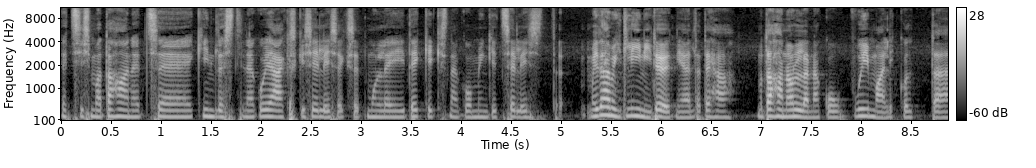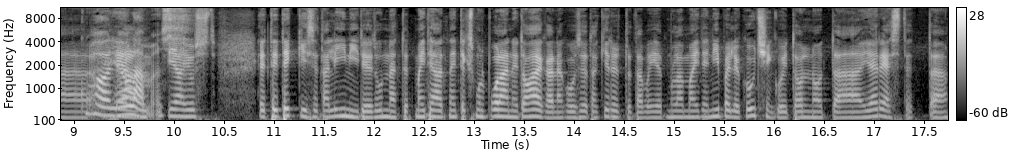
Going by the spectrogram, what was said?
et siis ma tahan, et see kindlasti nagu jääkski selliseks, et mul ei tekiks nagu mingit sellist, ma ei taha mingit liinitööd nii-öelda teha, ma tahan olla nagu võimalikult äh, kohal ja olemas. ja just, et ei teki seda liinitöö tunnet, et ma ei tea, et näiteks mul pole nüüd aega nagu seda kirjutada või et mul on, ma ei tea, nii palju coaching uid olnud äh, järjest, et äh,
